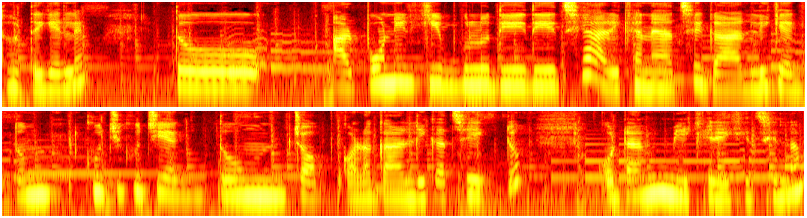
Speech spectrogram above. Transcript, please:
ধরতে গেলে। তো আর পনির কিপগুলো দিয়ে দিয়েছি, আর এখানে আছে গার্লিক একদম কুচি কুচি একদম চপ করা গার্লিক আছে একটু, ওটা আমি মেখে রেখেছিলাম।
